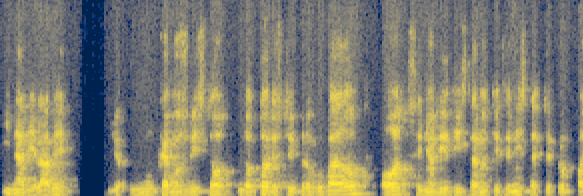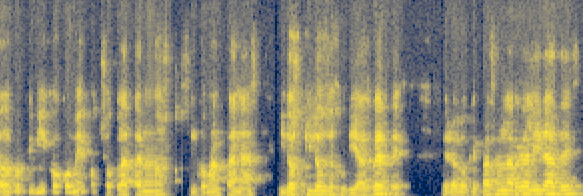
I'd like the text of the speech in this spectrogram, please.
y nadie la ve. Yo, nunca hemos visto, doctor, estoy preocupado, o señor dietista nutricionista, estoy preocupado porque mi hijo come ocho plátanos, cinco manzanas y dos kilos de judías verdes. Pero lo que pasa en la realidad es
